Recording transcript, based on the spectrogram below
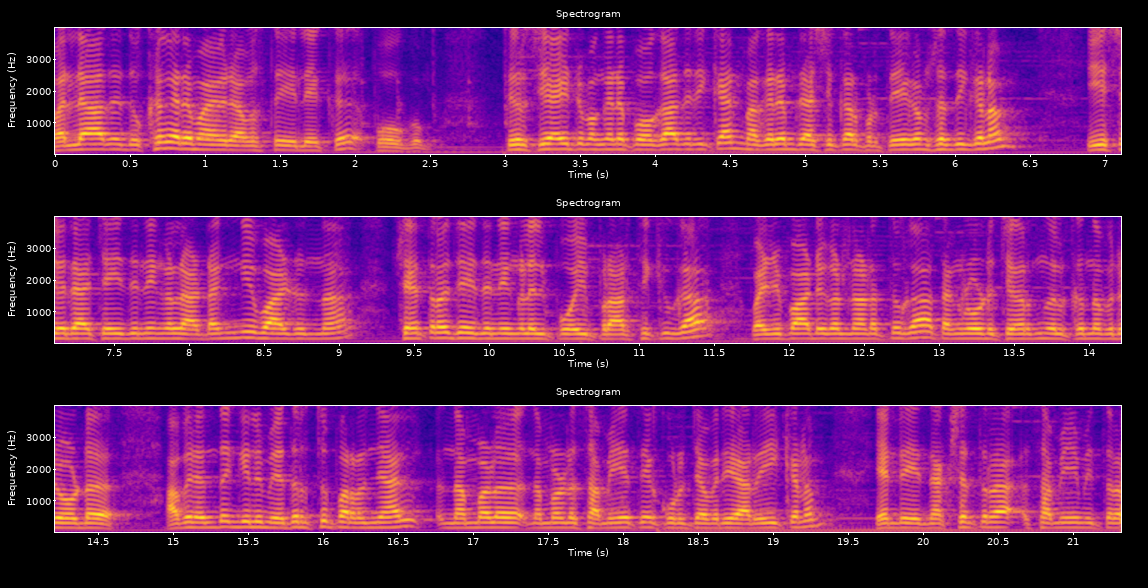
വല്ലാതെ ദുഃഖകരമായ ഒരു അവസ്ഥയിലേക്ക് പോകും. തീർച്ചയായിട്ടും അങ്ങനെ പോകാതിരിക്കാൻ മകരം രാശിക്കാർ പ്രത്യേകം ശ്രദ്ധിക്കണം. ഈശ്വര ചൈതന്യങ്ങൾ അടങ്ങി വാഴുന്ന ക്ഷേത്ര ചൈതന്യങ്ങളിൽ പോയി പ്രാർത്ഥിക്കുക വഴിപാടുകൾ നടത്തുക തങ്ങളോട് ചേർന്ന് നിൽക്കുന്നവരോട് അവരെന്തെങ്കിലും എതിർത്തു പറഞ്ഞാൽ നമ്മൾ നമ്മളുടെ സമയത്തെക്കുറിച്ച് അവരെ അറിയിക്കണം. എന്റെ നക്ഷത്ര സമയം ഇത്ര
